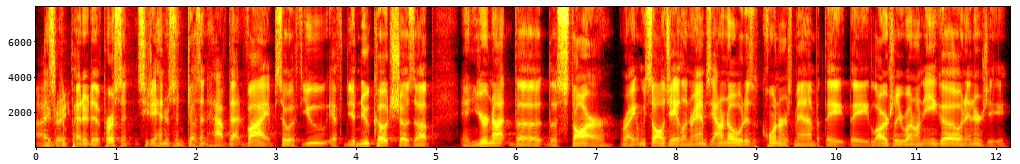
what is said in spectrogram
I as agree. a competitive person, CJ Henderson doesn't have that vibe. So if you if the new coach shows up and you're not the the star, right? And we saw Jalen Ramsey. I don't know what his corners, man, but they they largely run on ego and energy.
